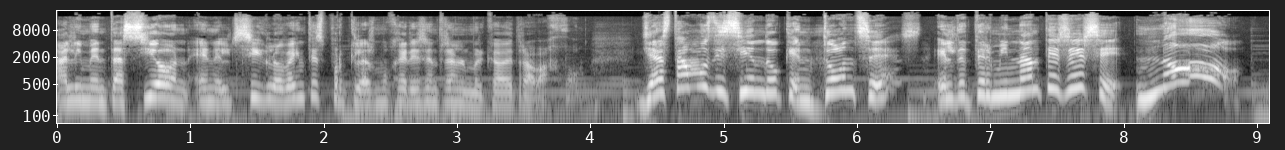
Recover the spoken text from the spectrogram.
alimentación en el siglo XX es porque las mujeres entran al mercado de trabajo. Ya estamos diciendo que entonces el determinante es ese. ¡No!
